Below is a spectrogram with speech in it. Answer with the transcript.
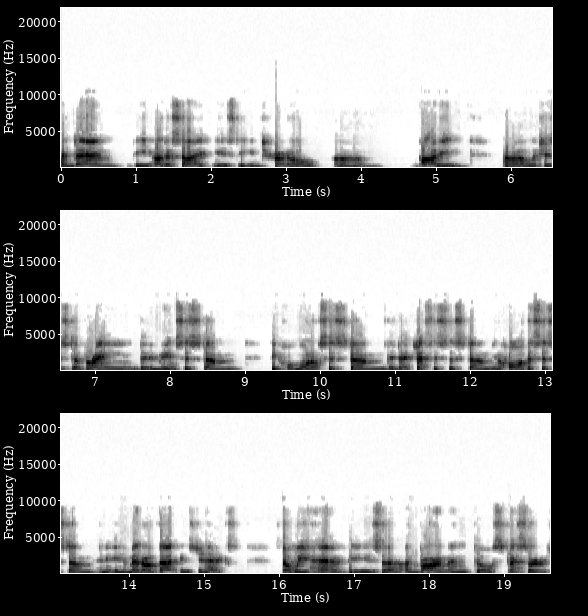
And then the other side is the internal um, body, uh, which is the brain, the immune system, the hormonal system, the digestive system, you know, all the system. And in the middle of that is genetics. So we have these uh, environmental stressors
